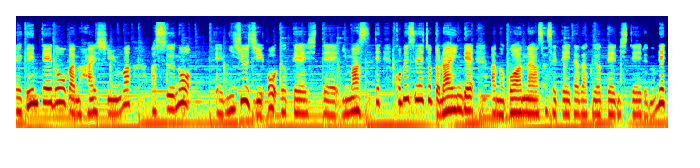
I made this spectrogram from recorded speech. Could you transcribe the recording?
え限定動画の配信は明日の20時を予定しています。で、個別でちょっと LINE であのご案内をさせていただく予定にしているので、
